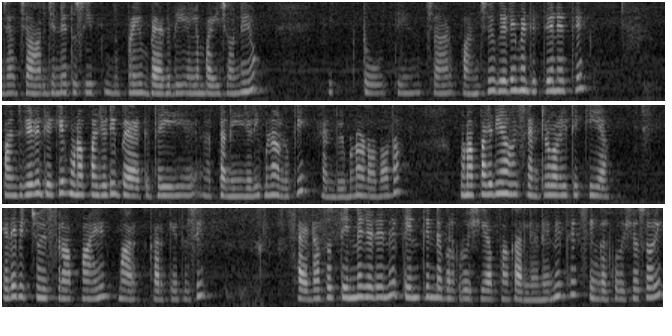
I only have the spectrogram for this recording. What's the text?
ਜਾਂ ਚਾਰ ਜਿੰਨੇ ਤੁਸੀਂ ਆਪਣੇ ਬੈਗ ਦੀ ਲੰਬਾਈ ਚਾਹੁੰਦੇ ਹੋ। 1 2 3 4 5 ਗੇੜੇ ਮੈਂ ਦਿੱਤੇ ਨੇ ਇੱਥੇ। ਪੰਜ ਗੇੜੇ ਦੇ ਕੇ ਹੁਣ ਆਪਾਂ ਜਿਹੜੀ ਬੈਗ ਦੀ ਤਣੀ ਜਿਹੜੀ ਬਣਾ ਲਓ ਕਿ ਹੈਂਡਲ ਬਣਾਉਣਾ ਵਾ ਉਹਦਾ। ਹੁਣ ਆਪਾਂ ਜਿਹੜੀਆਂ ਉਹ ਸੈਂਟਰ ਵਾਲੀ ਟਿੱਕੀ ਆ, ਇਹਦੇ ਵਿੱਚੋਂ ਇਸ ਤਰ੍ਹਾਂ ਆਪਾਂ ਇਹ ਮਾਰਕ ਕਰਕੇ ਤੁਸੀਂ ਸਾਈਡਾਂ ਤੋਂ ਤਿੰਨ ਜਿਹੜੇ ਨੇ, ਤਿੰਨ ਤਿੰਨ ਡਬਲ ਕਰੋਸ਼ੀਆ ਆਪਾਂ ਕਰ ਲੈਣੇ ਨੇ ਤੇ ਸਿੰਗਲ ਕਰੋਸ਼ੀਆ ਸੌਰੀ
